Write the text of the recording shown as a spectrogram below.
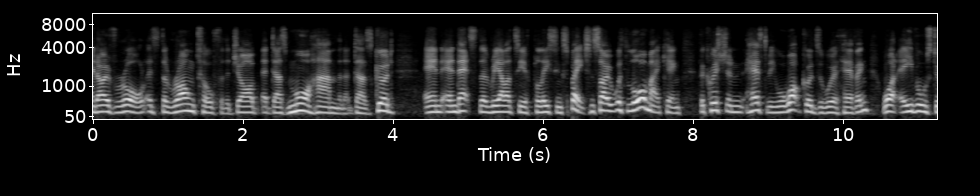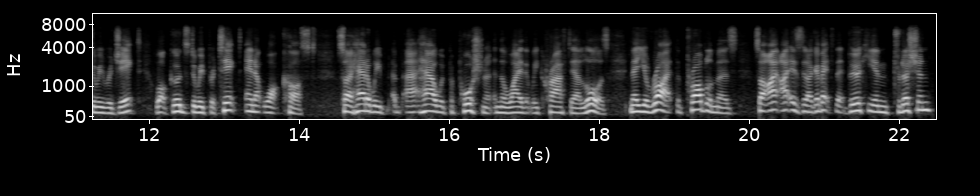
and overall it's the wrong tool for the job it does more harm than it does good and and that's the reality of policing speech. And so with lawmaking, the question has to be, well, what goods are worth having? What evils do we reject? What goods do we protect? And at what cost? So how do we uh, how are we proportionate in the way that we craft our laws? Now you're right. The problem is so I, I as I I go back to that Burkean tradition.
